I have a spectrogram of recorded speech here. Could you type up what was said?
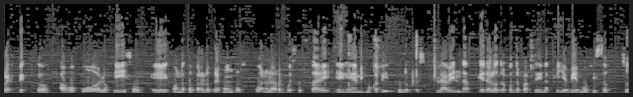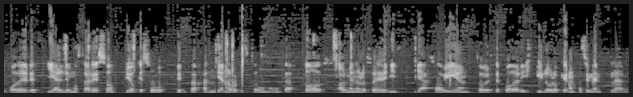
respecto a Goku o lo que hizo eh, cuando atacaron los tres juntos. Bueno, la respuesta está en, el mismo capítulo, pues la venda, que era la otra contraparte en la que ya habíamos visto sus poderes y al demostrar eso, vio que su ventaja ya no representaba una ventaja. Todos, al menos los Saiyajin, ya sabían sobre este poder y, y lo bloquearon fácilmente. Claro.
